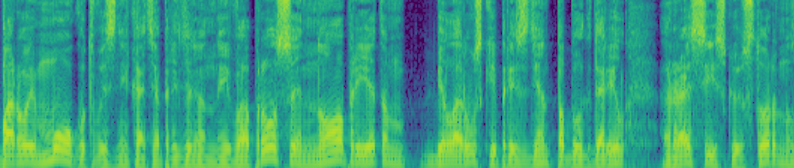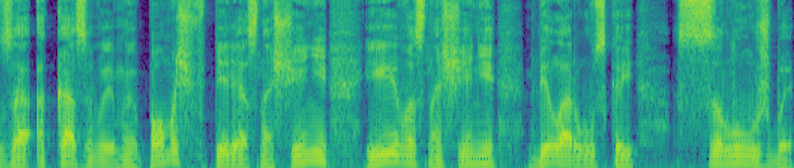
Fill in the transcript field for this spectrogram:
порой могут возникать определенные вопросы, но при этом белорусский президент поблагодарил российскую сторону за оказываемую помощь в переоснащении и в оснащении белорусской службы.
